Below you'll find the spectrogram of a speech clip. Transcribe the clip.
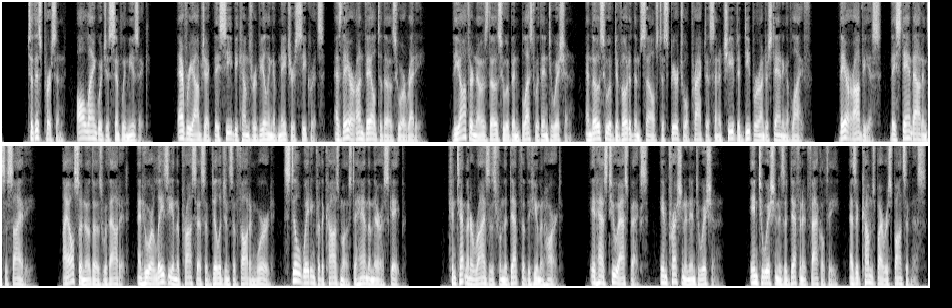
To this person, all language is simply music. Every object they see becomes revealing of nature's secrets, as they are unveiled to those who are ready. The author knows those who have been blessed with intuition, and those who have devoted themselves to spiritual practice and achieved a deeper understanding of life. They are obvious, they stand out in society. I also know those without it, and who are lazy in the process of diligence of thought and word, still waiting for the cosmos to hand them their escape. Contentment arises from the depth of the human heart. It has two aspects impression and intuition. Intuition is a definite faculty, as it comes by responsiveness.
